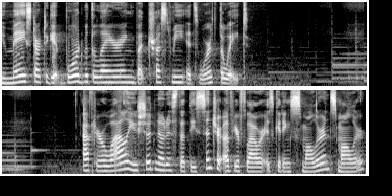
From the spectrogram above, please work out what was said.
You may start to get bored with the layering, but trust me, it's worth the wait. After a while, you should notice that the center of your flower is getting smaller and smaller.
